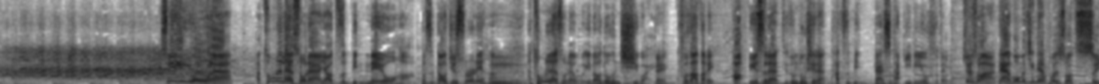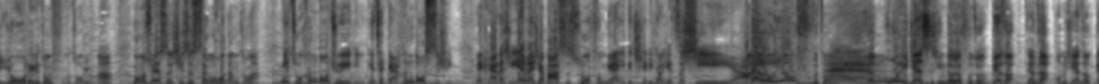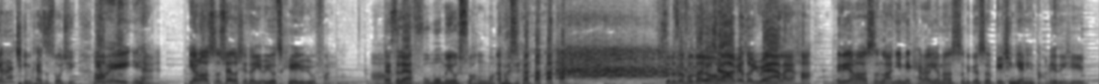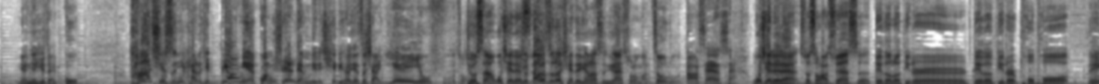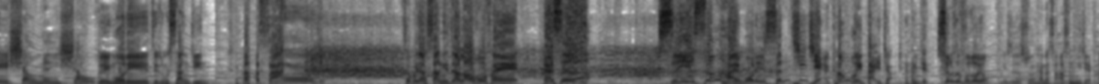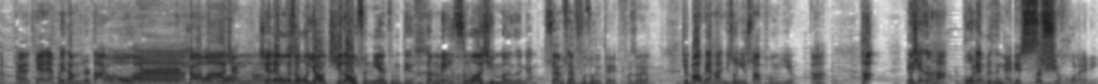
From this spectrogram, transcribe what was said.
所以药呢，它总的来说呢，要治病的药哈，不是搞起水儿的哈。嗯。它总的来说呢，味道都很奇怪，对，苦渣渣的。好，于是呢，这种东西呢，它治病，但是它一定有副作用。所以说啊，等下我们今天不是说吃药的那种副作用啊，我们说的是，其实生活当中啊，你做很多决定，你在干很多事情，你看到起眼面前巴适、舒服、安逸的前提条件之下，都有副作用。任何一件事情都有副作用。比如说这样子，我们先从感情开始说起，因为你看。杨老师虽然说现在又有车又有房了，啊，但是呢，父母没有双亡啊，不是，是不是副作用？你想啊，比如说原来哈，那个杨老师，那你没看到杨老师那个时候给起年龄大的这些娘娘些在裹，他其实你看到起表面光鲜亮丽的前提条件之下，也有副作用。就是啊，我现在就导致了现在杨老师你刚才说了嘛，走路打闪闪。我现在呢，说实话，虽然是得到了滴点儿，得到滴点儿婆婆的小恩小对我的这种赏金。赏金，这不叫赏金，这叫劳务费。但是是以损害我的身体健康为代价的，你是不是副作用？你是损害了啥身体健康？还要天天陪他们在这儿打高分儿、跳麻将哦。现在我跟你说，我腰肌劳损严重得很，每次我要去盲人按摩，算不算副作用？对，副作用就包括哈，你说你耍朋友啊，好。有些人哈和两个人爱得死去活来的，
